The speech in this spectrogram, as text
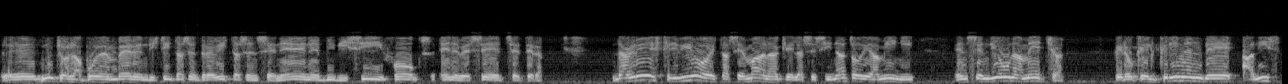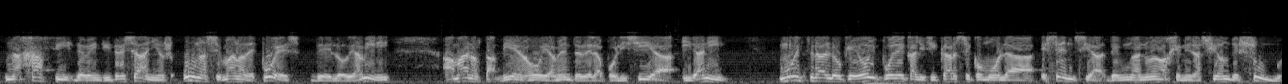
eh, muchos la pueden ver en distintas entrevistas en CNN, BBC, Fox, NBC, etcétera. Dagre escribió esta semana que el asesinato de Amini encendió una mecha, pero que el crimen de Adis Najafi, de 23 años, una semana después de lo de Amini, a manos también, obviamente, de la policía iraní, muestra lo que hoy puede calificarse como la esencia de una nueva generación de Zoom,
